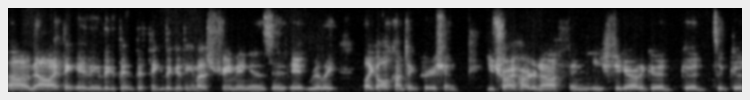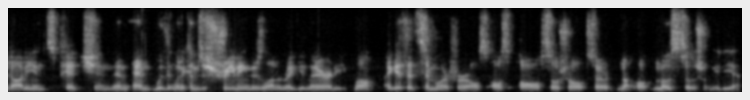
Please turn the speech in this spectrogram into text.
Uh, no, I think the, the, the, thing, the good thing about streaming is it, it, really, like all content creation, you try hard enough and you figure out a good, good, good audience pitch. And and, and with, when it comes to streaming, there's a lot of regularity. Well, I guess that's similar for all, all, all social, so not all, most social media.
